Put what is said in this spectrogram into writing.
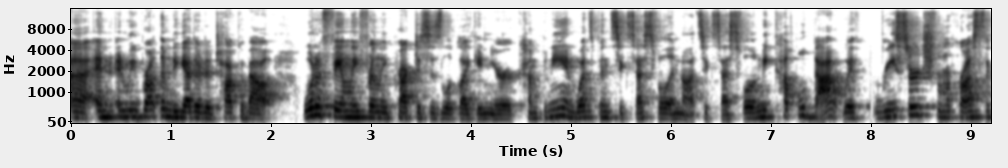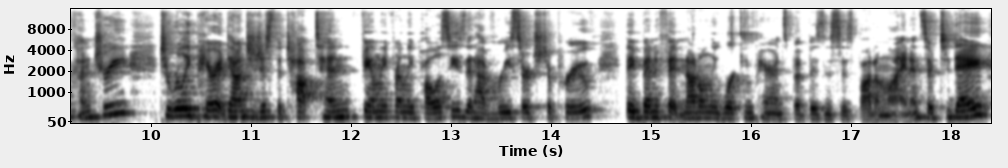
uh, and and we brought them together to talk about what do family friendly practices look like in your company and what's been successful and not successful. And we coupled that with research from across the country to really pare it down to just the top 10 family friendly policies that have research to prove they benefit not only working parents, but businesses bottom line. And so today,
